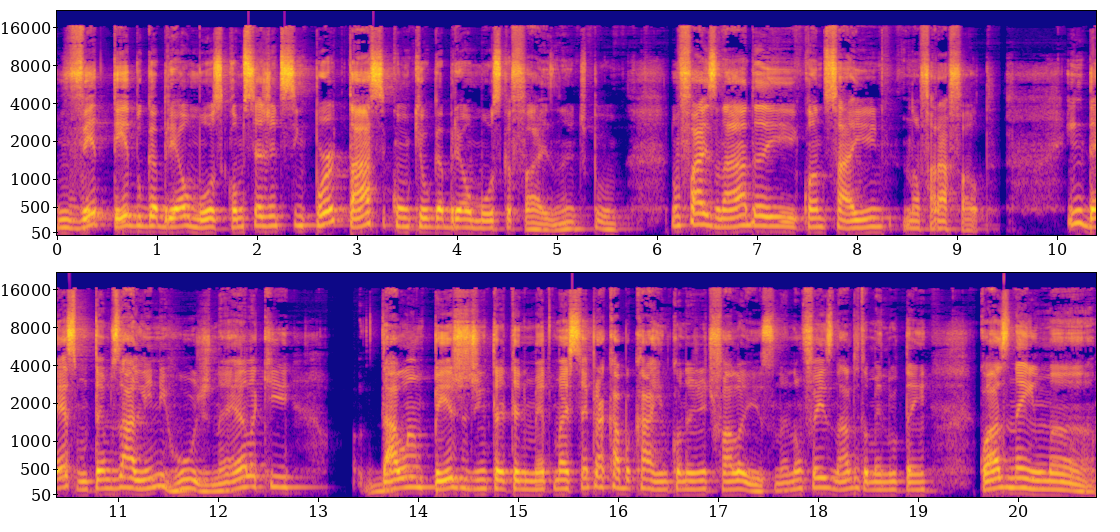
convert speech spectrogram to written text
um VT do Gabriel Mosca, como se a gente se importasse com o que o Gabriel Mosca faz, né? Tipo, não faz nada e quando sair não fará falta. Em décimo temos a Aline Rouge, né? Ela que dá lampejos de entretenimento, mas sempre acaba caindo quando a gente fala isso, né? Não fez nada, também não tem quase nenhuma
